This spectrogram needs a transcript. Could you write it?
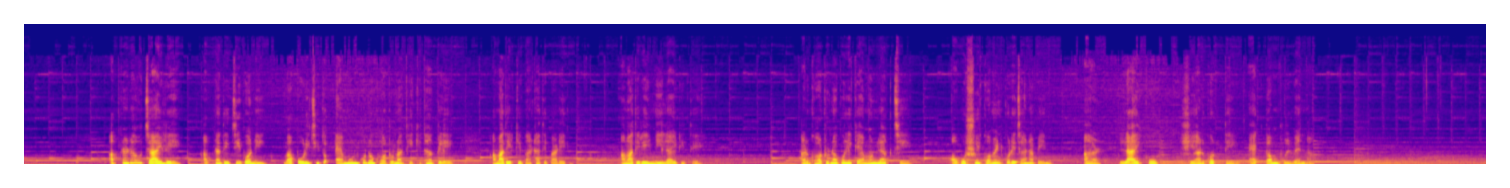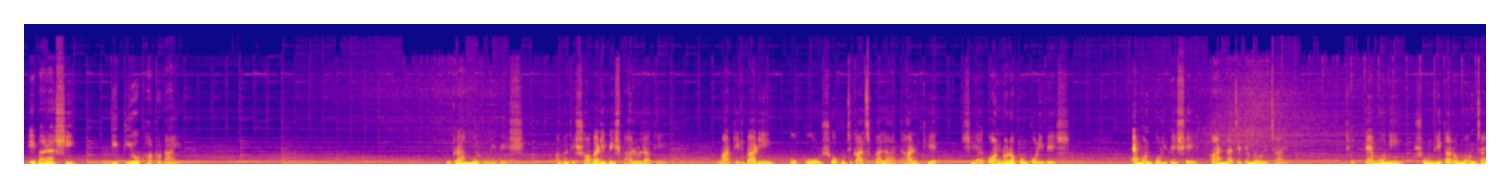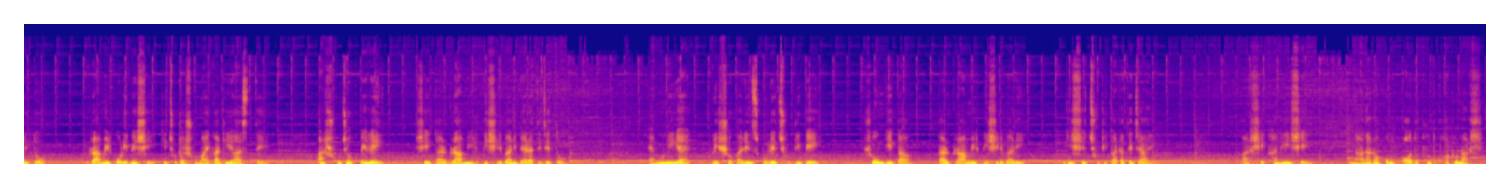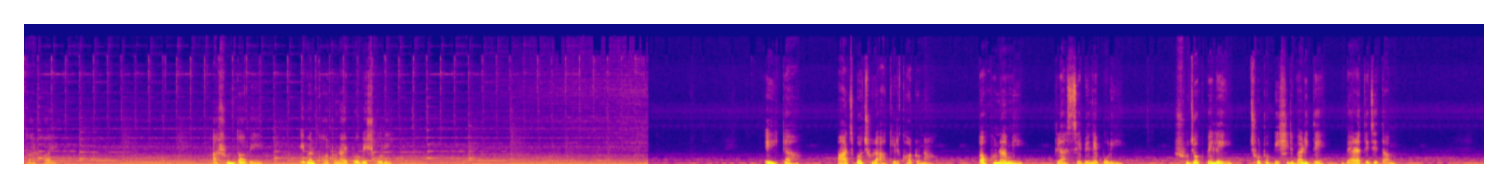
আপনারাও চাইলে আপনাদের জীবনে বা পরিচিত এমন কোনো ঘটনা থেকে থাকলে আমাদেরকে পাঠাতে পারেন। আমাদের এই মেল আইডিতে। আর ঘটনাগুলি কেমন লাগছে অবশ্যই কমেন্ট করে জানাবেন। আর লাইক ও শেয়ার করতে একদম ভুলবেন না। এবার আসি দ্বিতীয় ঘটনায়। গ্রাম্য পরিবেশ। আমাদের সবারই বেশ ভালো লাগে। মাটির বাড়ি, পুকুর, সবুজ গাছপালা, ধান ক্ষেত, সে এক অন্যরকম পরিবেশ। এমন পরিবেশে কার না যেতে মন চায়? ঠিক তেমনই সঙ্গীতারও মন চাইতো গ্রামের পরিবেশে কিছুটা সময় কাটিয়ে আসতে। আর সুযোগ পেলেই সে তার গ্রামের পিসির বাড়ি বেড়াতে যেত। এমনই এক গ্রীষ্মকালীন স্কুলের ছুটি পেয়ে সঙ্গীতা তার গ্রামের পিসির বাড়ি গ্রীষ্মের ছুটি কাটাতে যায়। আর সেখানেই সে নানা রকম অদ্ভুত ঘটনার শিকার হয়। আসুন তবে এবার ঘটনায় প্রবেশ করি। এইটা পাঁচ বছর আগের ঘটনা। তখন আমি ক্লাস সেভেনে পড়ি। সুযোগ পেলেই ছোট পিসির বাড়িতে বেড়াতে যেতাম।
